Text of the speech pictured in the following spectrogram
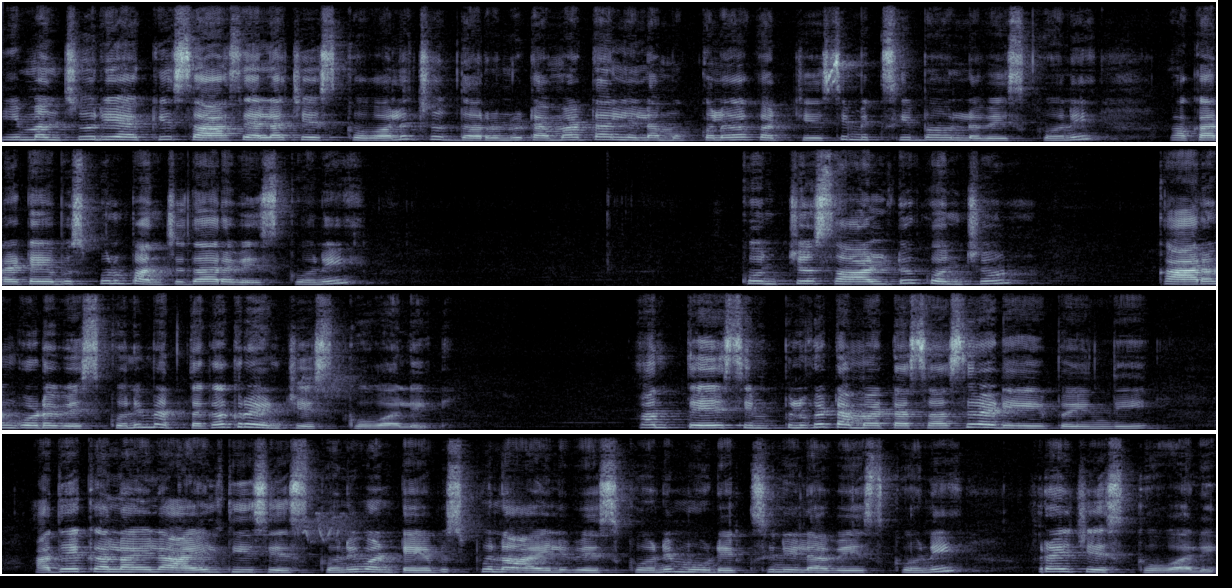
ఈ మంచూరియాకి సాస్ ఎలా చేసుకోవాలో చూద్దాం. రెండు టమాటాలను ఇలా ముక్కలుగా కట్ చేసి మిక్సీ బౌన్లో వేసుకొని ఒక అర టేబుల్ స్పూన్ పంచదార వేసుకొని కొంచెం సాల్ట్ కొంచెం కారం కూడా వేసుకొని మెత్తగా గ్రైండ్ చేసుకోవాలి. అంతే సింపుల్గా టమాటా సాస్ రెడీ అయిపోయింది. అదే కళాయిలో ఆయిల్ తీసేసుకొని వన్ టేబుల్ స్పూన్ ఆయిల్ వేసుకొని మూడు ఎగ్స్ని ఇలా వేసుకొని ఫ్రై చేసుకోవాలి.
